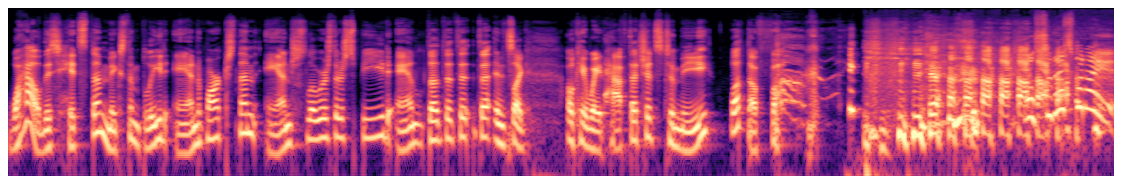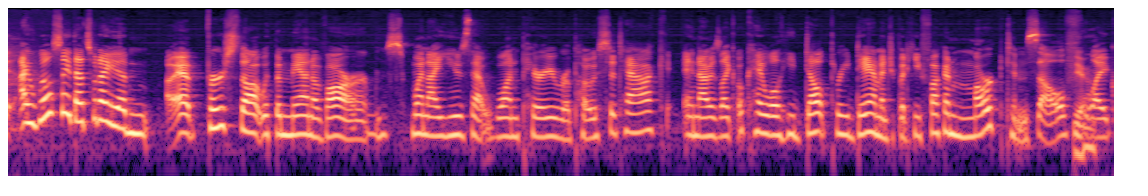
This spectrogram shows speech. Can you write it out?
wow this hits them makes them bleed and marks them and lowers their speed and the, the, the- and it's like okay wait half that shit's to me? What the fuck well so that's what i i will say that's what i um, at first thought with the man of arms when i used that one parry riposte attack. And i was like okay well he dealt three damage but he fucking marked himself. Yeah. like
